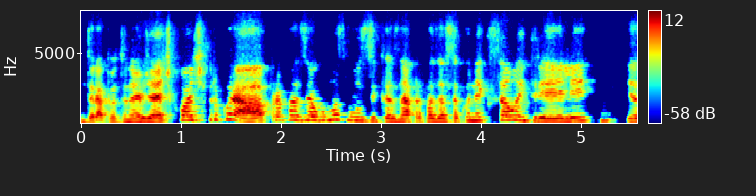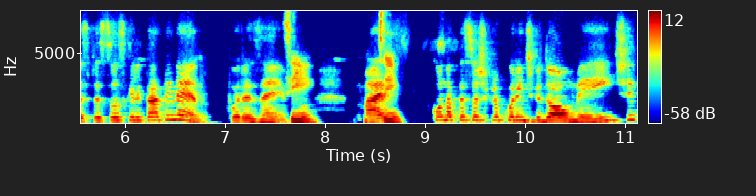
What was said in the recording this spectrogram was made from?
um terapeuta energético pode procurar para fazer algumas músicas, né? Para fazer essa conexão entre ele e as pessoas que ele está atendendo, por exemplo. Sim. Mas Sim. quando a pessoa te procura individualmente,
